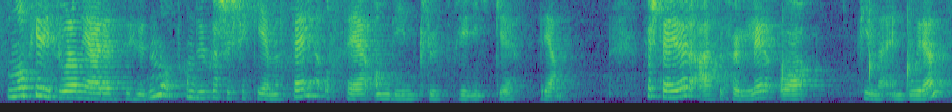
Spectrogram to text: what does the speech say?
Så nå skal jeg vise hvordan jeg renser huden, og så kan du kanskje sjekke hjemme selv og se om din klut blir like ren. første jeg gjør, er selvfølgelig å finne en god rens.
